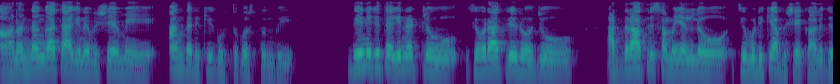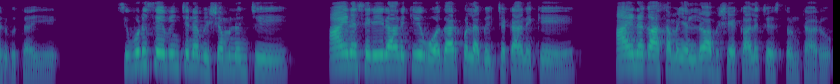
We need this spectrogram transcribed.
ఆనందంగా తాగిన విషయమే అందరికీ గుర్తుకొస్తుంది. దీనికి తగినట్లు శివరాత్రి రోజు అర్ధరాత్రి సమయంలో శివుడికి అభిషేకాలు జరుగుతాయి. శివుడు సేవించిన విషం నుంచి ఆయన శరీరానికి ఓదార్పు లభించటానికి ఆయనకు ఆ సమయంలో అభిషేకాలు చేస్తుంటారు.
